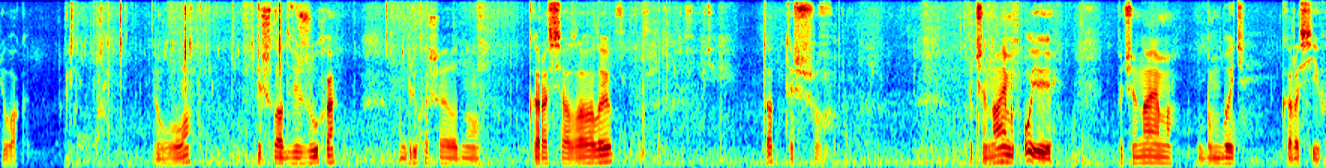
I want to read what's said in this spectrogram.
клювак. О, пішла двіжуха. Андрюха ще одного карася завалив. Та ти що? Починаємо. Ой-ой. Починаємо бомбити карасів.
